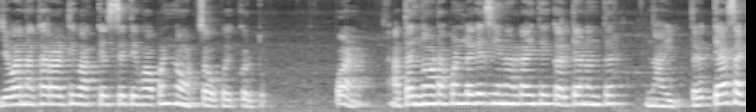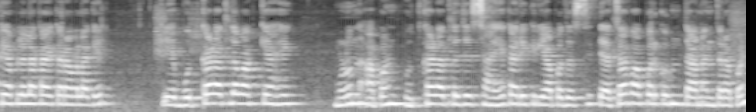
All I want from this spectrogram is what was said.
जेव्हा नकारार्थी वाक्य असते तेव्हा आपण नॉटचा उपयोग करतो. पण आता नॉट आपण लगेच घेणार काय ते करत्यानंतर? नाही. तर त्यासाठी आपल्याला काय करावं लागेल? की हे भूतकाळातलं वाक्य आहे. म्हणून आपण भूतकाळातलं जे सहाय्यकारी क्रियापद असते त्याचा वापर करून त्यानंतर आपण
